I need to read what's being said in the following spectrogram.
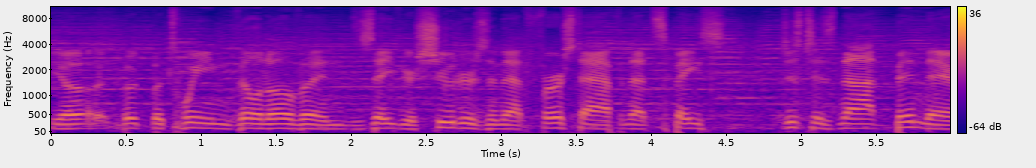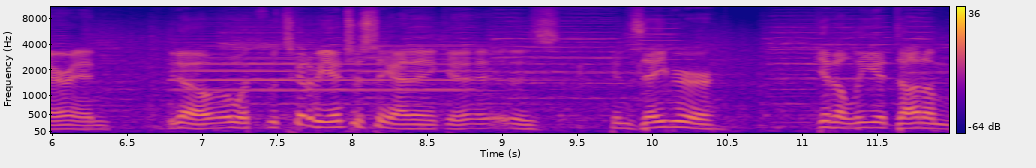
you know, between Villanova and Xavier shooters in that first half, and that space just has not been there. And you know, what, what's going to be interesting, I think, is can Xavier get a Leah Dunham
